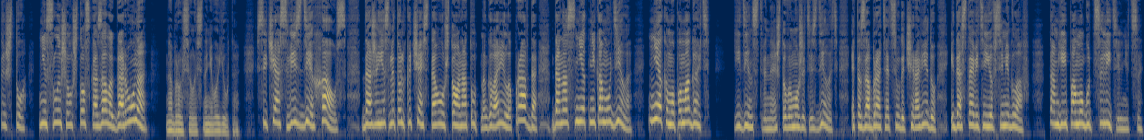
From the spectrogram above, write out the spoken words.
«Ты что, не слышал, что сказала Гаруна?» — набросилась на него Юта. «Сейчас везде хаос. Даже если только часть того, что она тут наговорила, правда, до нас нет никому дела, некому помогать. Единственное, что вы можете сделать, это забрать отсюда чароведу и доставить ее в Семиглав. Там ей помогут целительницы.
